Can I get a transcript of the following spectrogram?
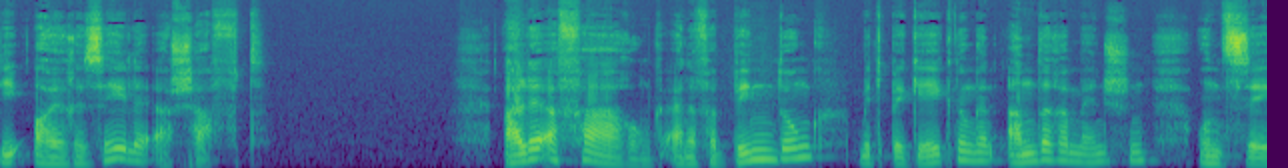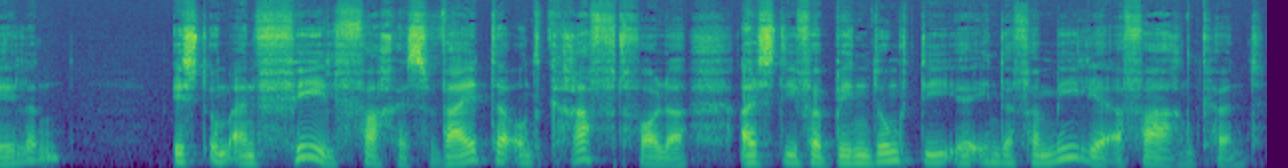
die eure Seele erschafft. Alle Erfahrung einer Verbindung mit Begegnungen anderer Menschen und Seelen ist um ein Vielfaches weiter und kraftvoller als die Verbindung, die ihr in der Familie erfahren könnt.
